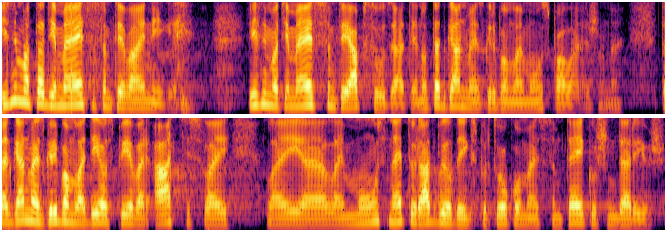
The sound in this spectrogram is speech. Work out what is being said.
Izņemot tad, ja mēs esam tie vainīgie. Izņemot, ja mēs esam tie apsūdzētie, nu tad gan mēs gribam, lai mūs palaiž. Ne? Tad gan mēs gribam, lai Dievs pievēr acis, lai, lai, eh, lai mūs netur atbildīgus par to, ko mēs esam teikuši un darījuši.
